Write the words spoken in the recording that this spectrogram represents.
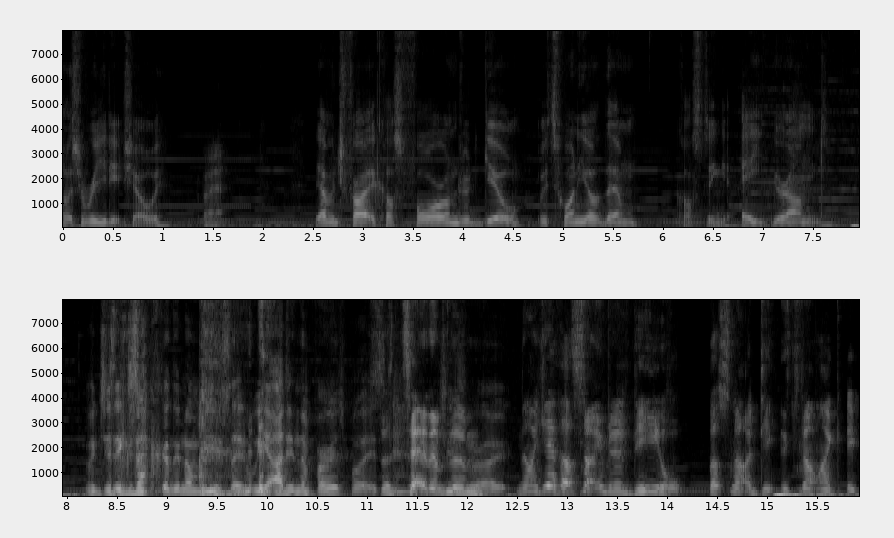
Let's read it, shall we? Right. The average fighter costs 400 gil, with 20 of them costing 8 grand. Which is exactly the number you said we had in the first place. So ten of them. Right. No, yeah, that's not even a deal. That's not a deal. It's not like. It,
